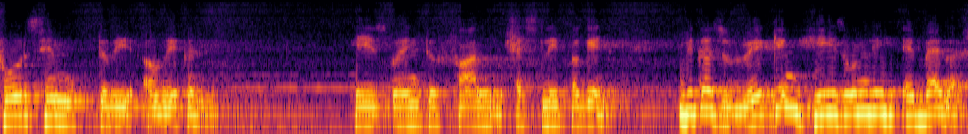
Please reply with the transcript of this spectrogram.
force him to be awakened, he is going to fall asleep again. Because waking he is only a beggar.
